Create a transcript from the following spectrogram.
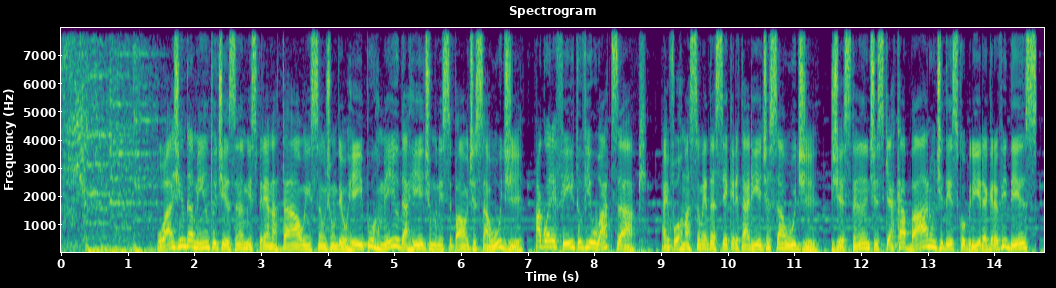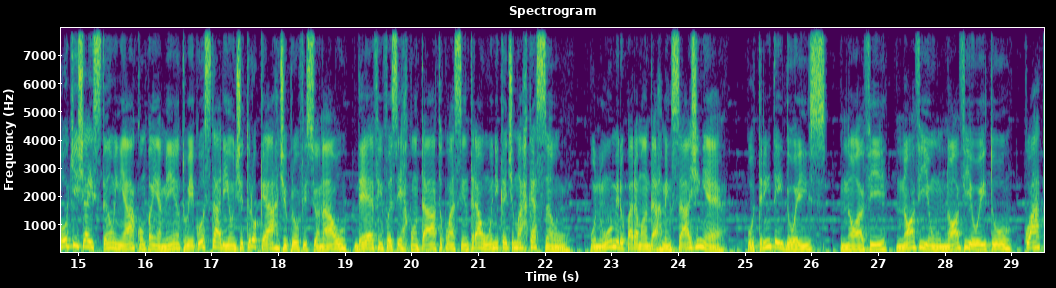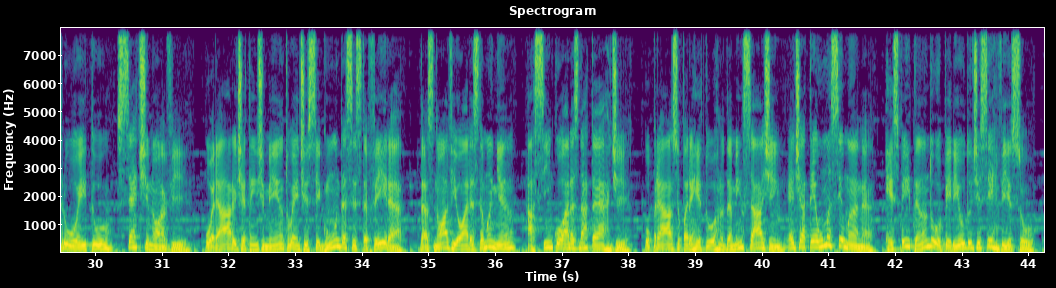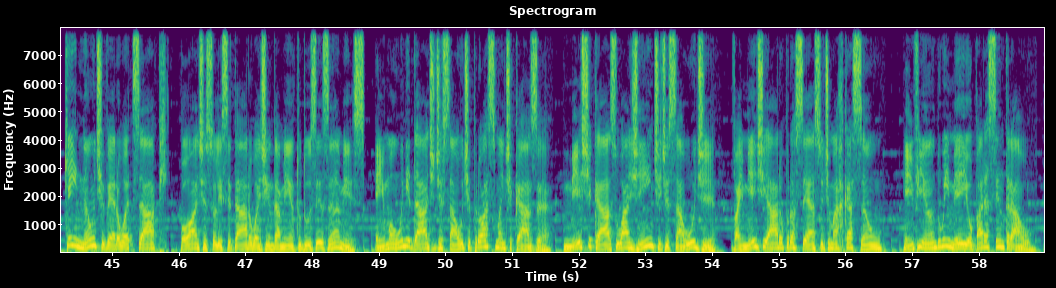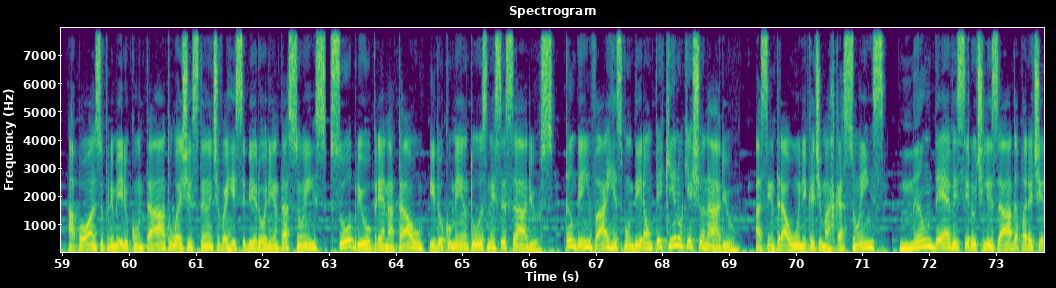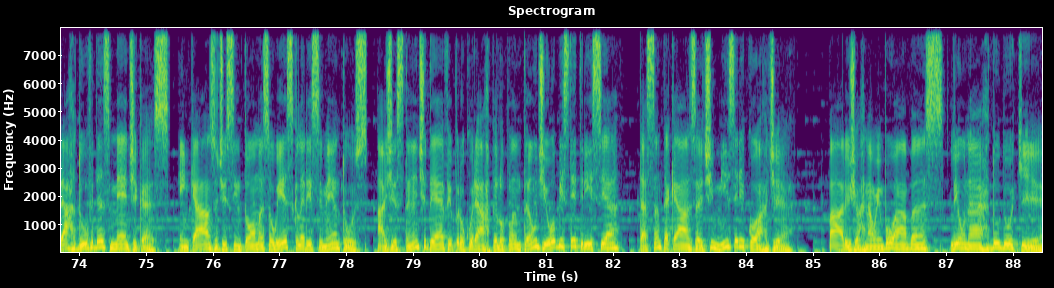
O agendamento de exames pré-natal em São João del Rei por meio da rede municipal de saúde agora é feito via WhatsApp. A informação é da Secretaria de Saúde. Gestantes que acabaram de descobrir a gravidez ou que já estão em acompanhamento e gostariam de trocar de profissional devem fazer contato com a Central Única de Marcação. O número para mandar mensagem é o 32 99198 4879. O horário de atendimento é de segunda a sexta-feira, das 9 horas da manhã às 5 horas da tarde. O prazo para retorno da mensagem é de até uma semana, respeitando o período de serviço. Quem não tiver o WhatsApp pode solicitar o agendamento dos exames em uma unidade de saúde próxima de casa. Neste caso, o agente de saúde vai mediar o processo de marcação, enviando um e-mail para a central. Após o primeiro contato, a gestante vai receber orientações sobre o pré-natal e documentos necessários. Também vai responder a um pequeno questionário. A Central Única de Marcações não deve ser utilizada para tirar dúvidas médicas. Em caso de sintomas ou esclarecimentos, a gestante deve procurar pelo plantão de obstetrícia da Santa Casa de Misericórdia. Para o Jornal em Boabas, Leonardo Duque.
